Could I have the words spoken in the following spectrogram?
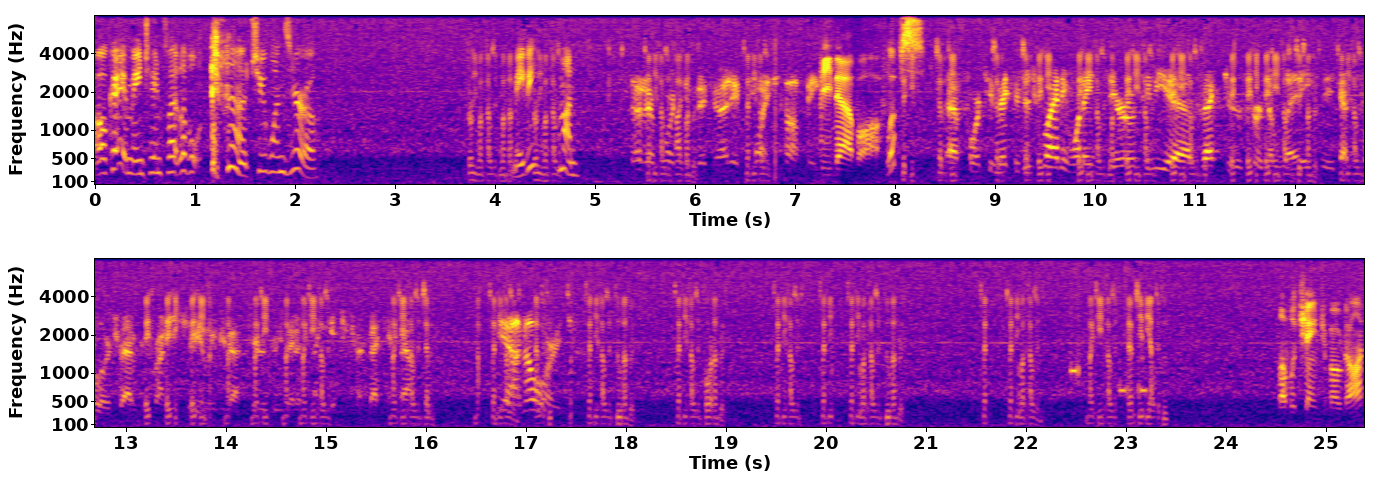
Okay, maintain flight level 210. 31,100. Maybe? 31,000. Come on. Center 42 Victor, I didn't quite copy. VNAV off. Whoops. 17, Uh, 42 Victor, just 17, flying 18,000, 180. 18,000, Give me a 18,000, vector for 18,000, delay. 18,000, You got slower traffic in front of you. so you only got two or three minutes to turned back inbound. 19,007, Yeah, no worries. 20,200, 20,400, 20,000, 20, 21,200, 21,000, 19,000, MCP altitude, Level change mode on.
